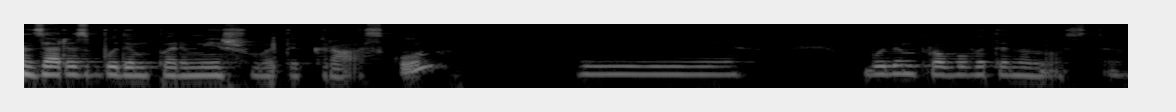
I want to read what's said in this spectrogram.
зараз будемо перемішувати краску і будемо пробувати наносити.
